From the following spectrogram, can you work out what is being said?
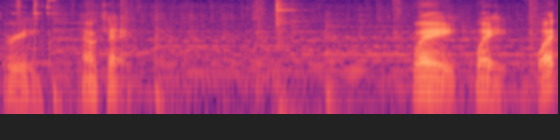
Three. Okay. Wait, wait, what?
